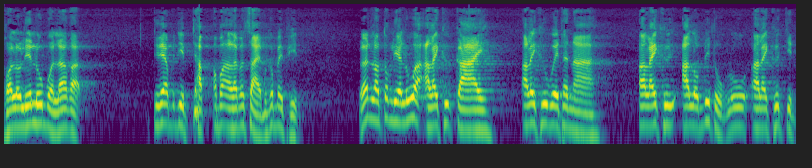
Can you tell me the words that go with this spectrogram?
พอเราเรียนรู้หมดแล้วก็ทีแรกมันหยิบจับเอามาอะไรมาใส่มันก็ไม่ผิด แล้วเราต้องเรียนรู้ว่าอะไรคือกาย อะไรคือเวทนา อะไรคืออารมณ์ที่ถูกรู้ อะไรคือจิต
